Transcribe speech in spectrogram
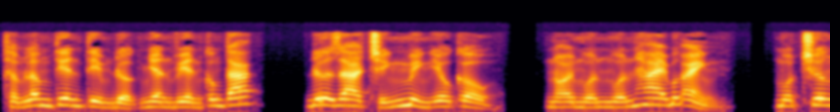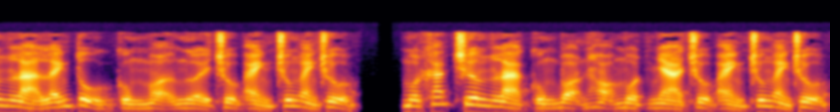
thẩm lâm tiên tìm được nhân viên công tác, đưa ra chính mình yêu cầu, nói muốn muốn hai bức ảnh, một chương là lãnh tụ cùng mọi người chụp ảnh chung ảnh chụp, một khác chương là cùng bọn họ một nhà chụp ảnh chung ảnh chụp,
